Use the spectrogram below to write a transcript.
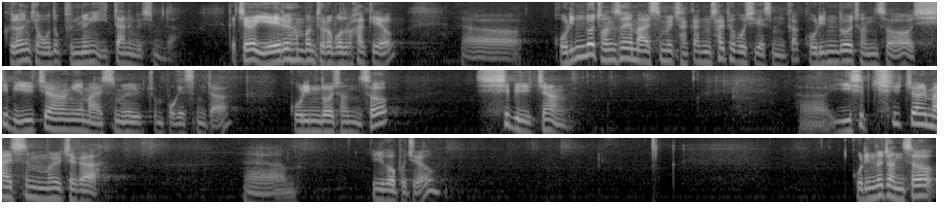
그런 경우도 분명히 있다는 것입니다. 그러니까 제가 예를 한번 들어보도록 할게요. 어, 고린도 전서의 말씀을 잠깐 좀 살펴보시겠습니까? 고린도 전서 11장의 말씀을 좀 보겠습니다. 고린도 전서 11장 27절 어, 말씀을 제가 어, 읽어보죠. 고린도전서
